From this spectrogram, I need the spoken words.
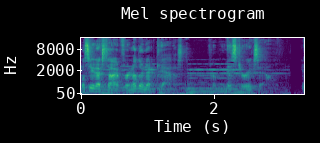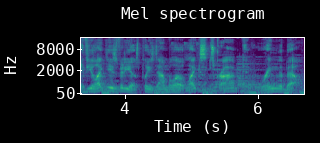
we'll see you next time for another netcast from Mr. Excel if you like these videos, please down below like, subscribe, and ring the bell.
